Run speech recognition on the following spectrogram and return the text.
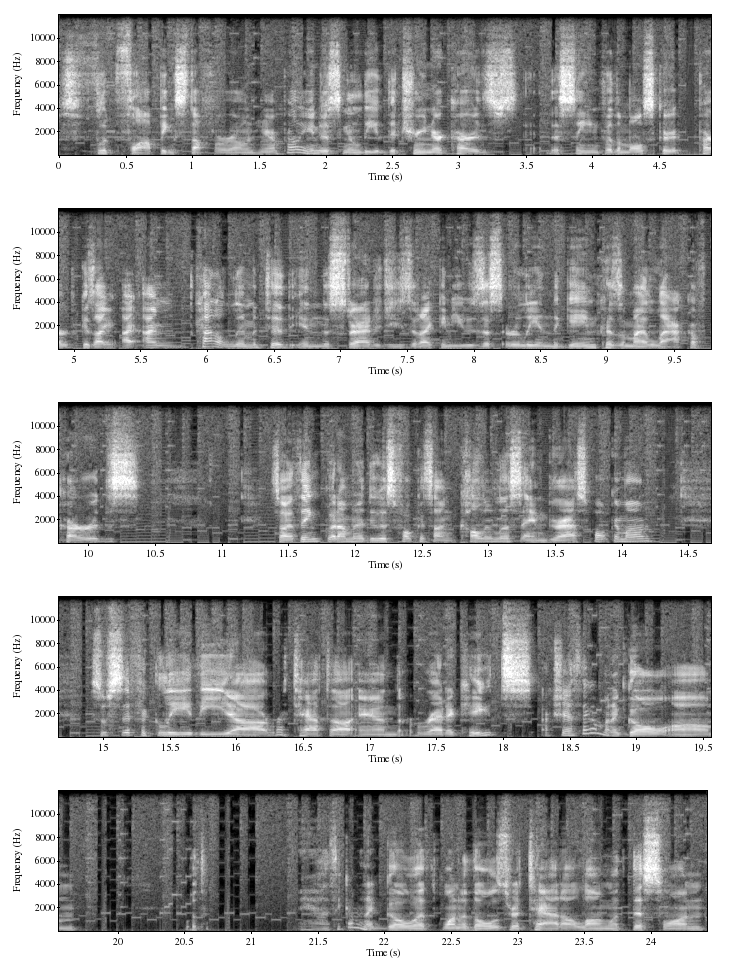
flip-flopping stuff around here. I'm probably just going to leave the trainer cards the same for the most part, because I, I, am kind of limited in the strategies that I can use this early in the game because of my lack of cards. So I think what I'm going to do is focus on colorless and grass Pokemon. Specifically the uh, Rattata and Raticate. Actually, I think I'm going to go um, yeah, I think I'm gonna go with one of those Rattata along with this one.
